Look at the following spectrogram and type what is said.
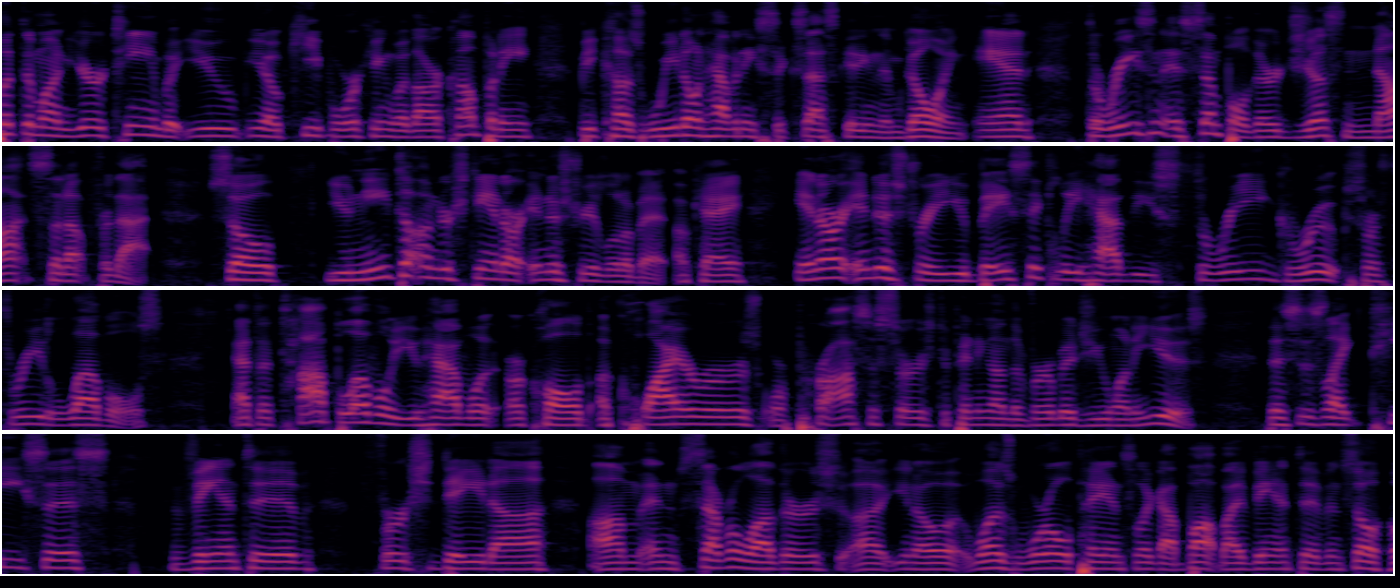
put them on your team, but you, you know, keep working with our company because we don't have any success getting them going. And the reason is simple. They're just not set up for that. So you need to understand our industry a little bit, okay? In our industry, you basically have these three groups or three levels. At the top level, you have what are called acquirers or processors, depending on the verbiage you want to use. This is like TSYS, Vantiv, First Data, um, and several others. Uh, you know, it was WorldPay until it got bought by Vantiv, and so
